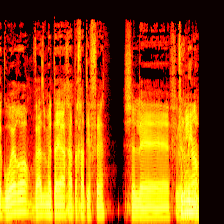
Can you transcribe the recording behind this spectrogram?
הגוארו, ואז באמת היה 1-1 יפה של אה, פירמינו. פירמינו.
